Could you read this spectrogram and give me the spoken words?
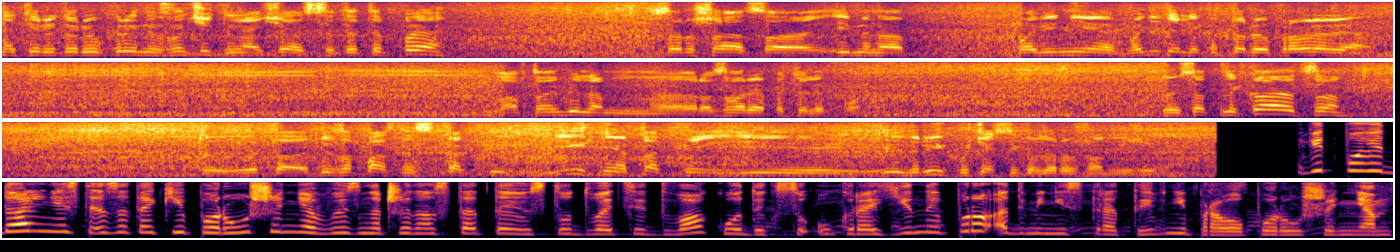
на территории Украины значительная часть ДТП совершается именно по вине водителей, которые управляли автомобилем, э, разговаривая по телефону. То есть отвлекаются. Это безопасность как их, так и, и других участников дорожного движения. Відповідальність за такі порушення визначена статтею 122 Кодексу України про адміністративні правопорушення.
